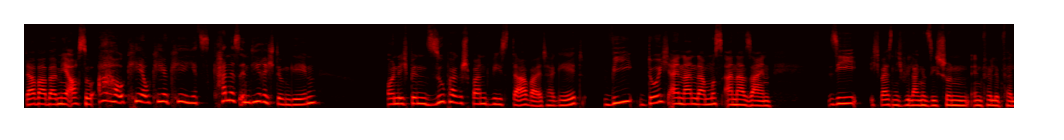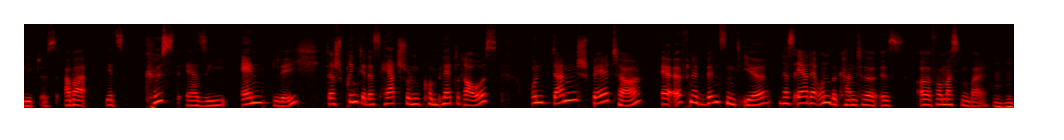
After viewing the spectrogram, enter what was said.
da war bei mir auch so, ah, okay, okay, okay, jetzt kann es in die Richtung gehen. Und ich bin super gespannt, wie es da weitergeht. Wie durcheinander muss Anna sein? Sie, ich weiß nicht, wie lange sie schon in Philipp verliebt ist, aber jetzt küsst er sie endlich. Da springt ihr das Herz schon komplett raus. Und dann später eröffnet Vincent ihr, dass er der Unbekannte ist äh, vom Maskenball. Mhm.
